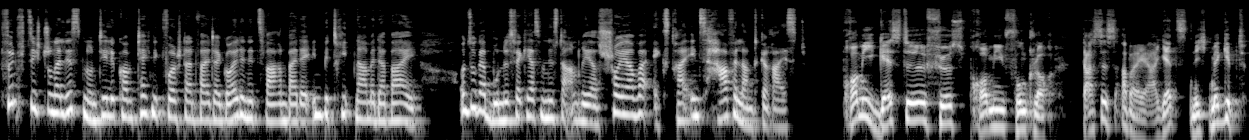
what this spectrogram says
50 Journalisten und Telekom-Technikvorstand Walter Goldenitz waren bei der Inbetriebnahme dabei. Und sogar Bundesverkehrsminister Andreas Scheuer war extra ins Havelland gereist. Promi-Gäste fürs Promi-Funkloch das es aber ja jetzt nicht mehr gibt.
